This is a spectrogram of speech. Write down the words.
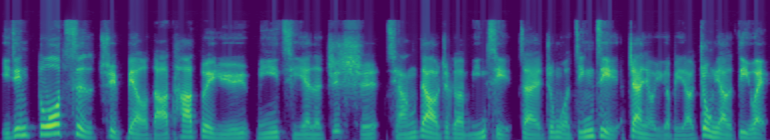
已经多次去表达他对于民营企业的支持，强调这个民企在中国经济占有一个比较重要的地位。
